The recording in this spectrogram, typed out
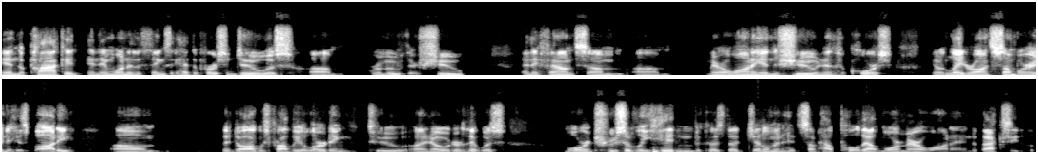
in the pocket. And then one of the things they had the person do was um, remove their shoe. And they found some um, marijuana in the shoe. And of course, you know, later on, somewhere in his body, um, the dog was probably alerting to an odor that was more intrusively hidden because the gentleman had somehow pulled out more marijuana in the backseat of the,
